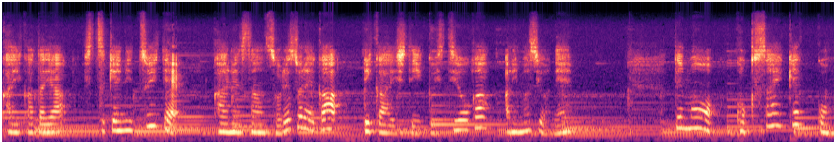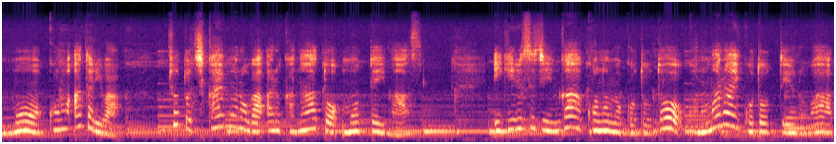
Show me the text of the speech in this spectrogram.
飼い方やしつけについて飼い主さんそれぞれが理解していく必要がありますよね。でも国際結婚もこの辺りはちょっと近いものがあるかなと思っています。イギリス人が好むことと好まないことっていうのは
